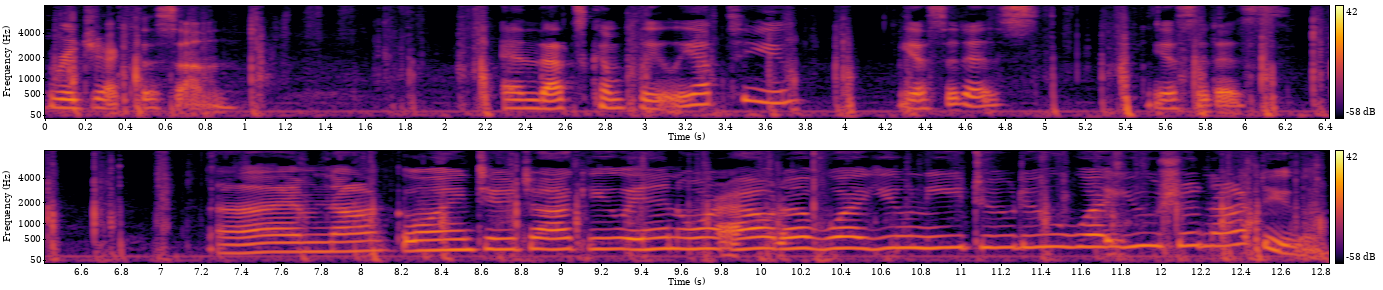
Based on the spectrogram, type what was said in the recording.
reject the sun. And that's completely up to you. Yes, it is. Yes, it is. I'm not going to talk you in or out of what you need to do, what you should not do.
